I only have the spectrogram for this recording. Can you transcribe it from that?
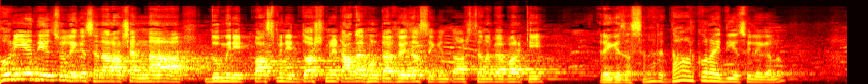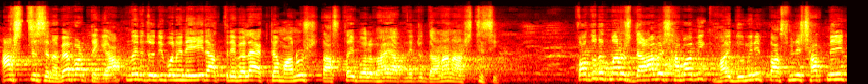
ধরিয়ে দিয়ে চলে গেছেন, আর আসেন না। দু মিনিট, পাঁচ মিনিট, দশ মিনিট, আধা ঘণ্টা হয়ে যাচ্ছে, কিন্তু আসছে না। ব্যাপার কি? রেগে যাচ্ছে না আরে দাঁড় করাই দিয়ে চলে গেল। আসতেছে না, ব্যাপার থেকে। আপনার যদি বলেন, এই রাত্রেবেলা একটা মানুষ রাস্তায় বলে, ভাই, আপনি একটু দাঁড়ান, আসতেছি। কতটুকু মানুষ দাঁড়াবে স্বাভাবিক? হয় দু মিনিট, পাঁচ মিনিট, সাত মিনিট?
